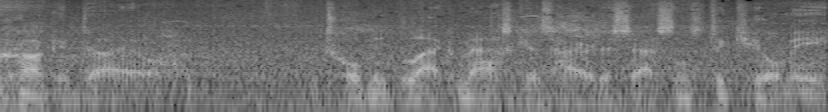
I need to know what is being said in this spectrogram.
crocodile. Who told me Black Mask has hired assassins to kill me.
